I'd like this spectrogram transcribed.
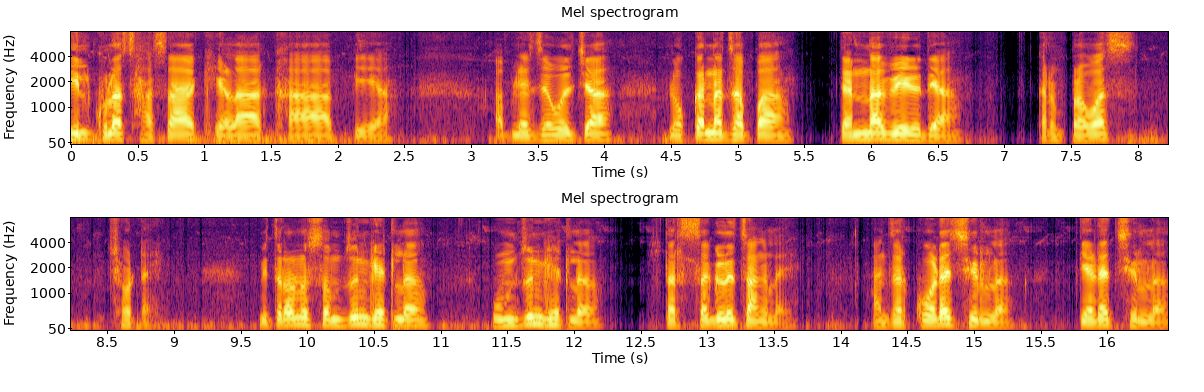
दिलखुलास हसा खेळा खा पिया. आपल्या जवळच्या लोकांना जपा त्यांना वेळ द्या कारण प्रवास छोटा आहे. मित्रांनो समजून घेतलं उमजून घेतलं तर सगळं चांगलं आहे. आणि जर कोड्यात शिरलं तेड्यात शिरलं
